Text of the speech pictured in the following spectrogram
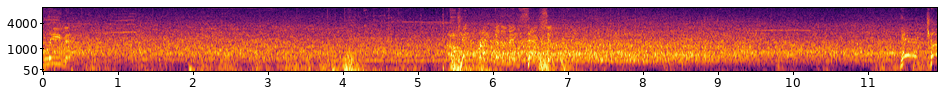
Believe it. Kick right to the midsection. Here it comes.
